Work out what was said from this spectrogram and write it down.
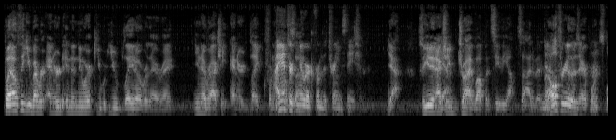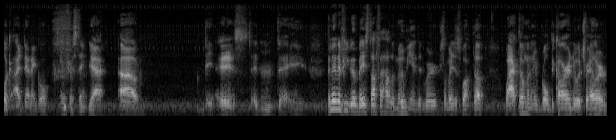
but I don't think you've ever entered into Newark. You you laid over there, right? You never actually entered like from. The I entered outside. Newark from the train station. Yeah. So you didn't actually drive up and see the outside of it, but No. all three of those airports look identical. Interesting. Yeah. Um, it is. It, Mm. they- and then if you go based off of how the movie ended, where somebody just walked up, whacked them, and they rolled the car into a trailer and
